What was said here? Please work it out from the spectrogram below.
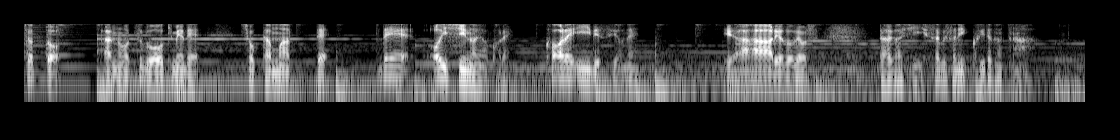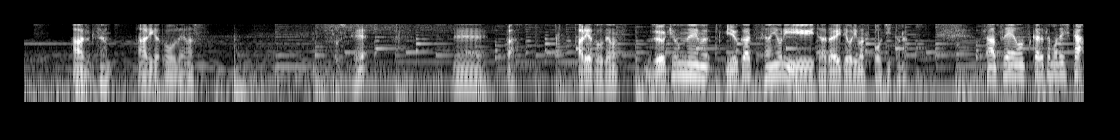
ちょっとあの粒大きめで食感もあって。で美味しいのよこれ。これいいですよねいやーありがとうございます駄菓子久々に食いたくなったなあずきさん、ありがとうございます。そして、えー、あ、ありがとうございます。ズキョンネーム、ゆかちさんよりいただいております。ポチッとな。撮影お疲れ様でした。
